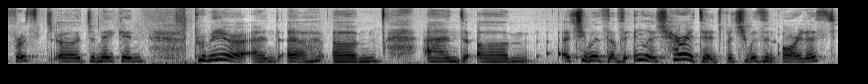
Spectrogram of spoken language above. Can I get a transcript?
first uh, Jamaican premier, and uh, um, and um, she was of English heritage, but she was an artist.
